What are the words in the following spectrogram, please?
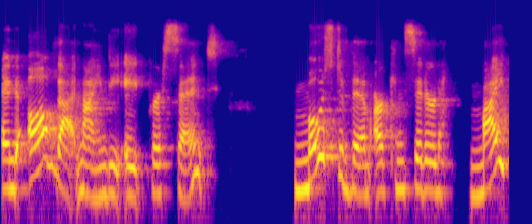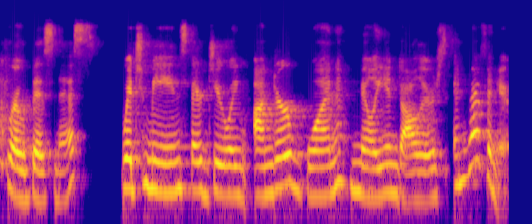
And of that 98%, most of them are considered micro business, which means they're doing under $1 million in revenue.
